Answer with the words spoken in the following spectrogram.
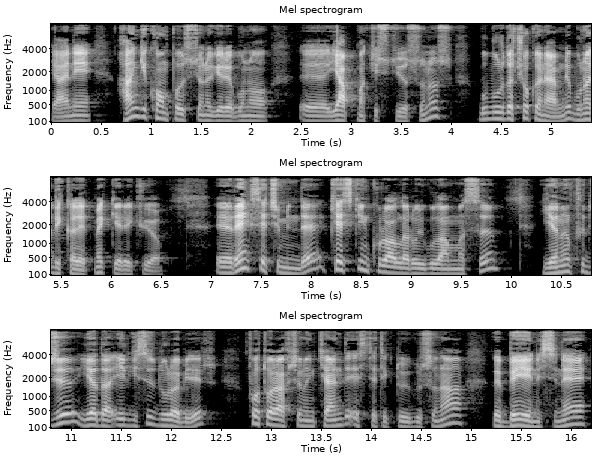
Yani hangi kompozisyona göre bunu e, yapmak istiyorsunuz? Bu burada çok önemli. Buna dikkat etmek gerekiyor. E, renk seçiminde keskin kurallar uygulanması yanıltıcı ya da ilgisiz durabilir. Fotoğrafçının kendi estetik duygusuna ve beğenisine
